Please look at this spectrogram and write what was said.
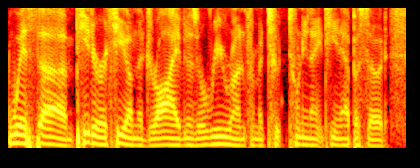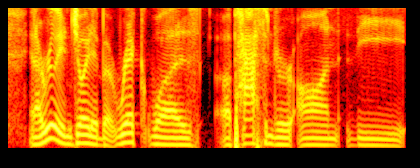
with um, Peter Ortiz on the drive. And it was a rerun from a t- 2019 episode, and I really enjoyed it. But Ric was a passenger on the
